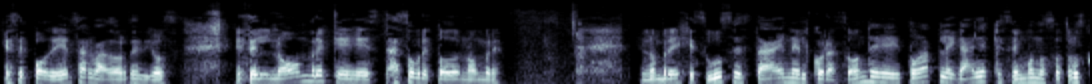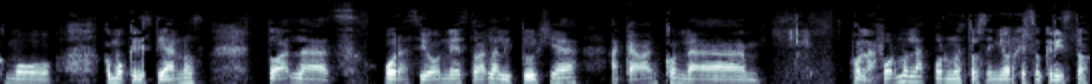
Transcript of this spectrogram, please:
ese poder salvador de Dios. Es el nombre que está sobre todo nombre. El nombre de Jesús está en el corazón de toda plegaria que hacemos nosotros como, como cristianos. Todas las oraciones, toda la liturgia acaban con la, con la fórmula por nuestro Señor Jesucristo.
